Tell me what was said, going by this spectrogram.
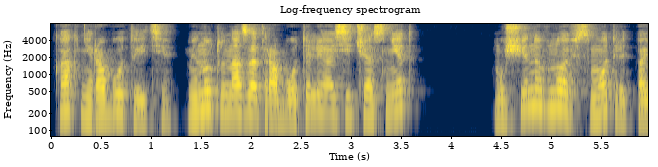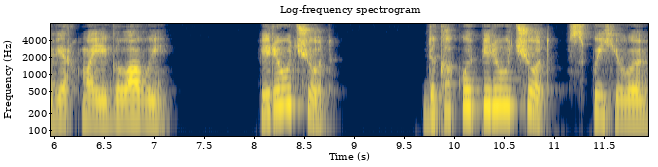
«Как не работаете? Минуту назад работали, а сейчас нет?» Мужчина вновь смотрит поверх моей головы. Переучет. Да какой переучет? Вспыхиваю.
